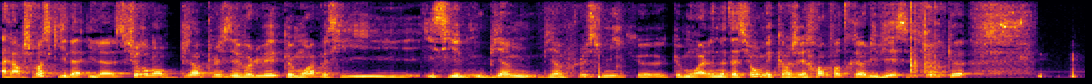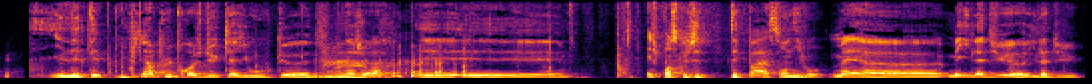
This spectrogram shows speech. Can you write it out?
Alors, je pense qu'il a, il a sûrement bien plus évolué que moi parce qu'il s'y est bien, bien plus mis que, que moi à la natation. Mais quand j'ai rencontré Olivier, c'est sûr que il était bien plus proche du caillou que du nageur et, et et je pense que j'étais pas à son niveau. Mais euh, mais il a dû euh, il a dû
